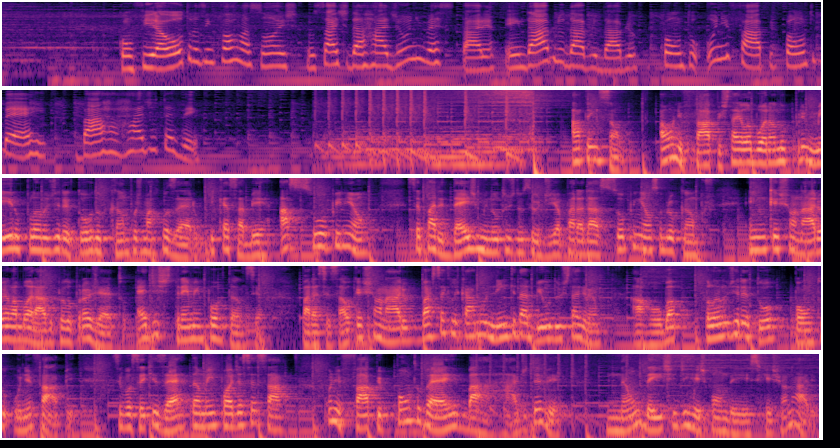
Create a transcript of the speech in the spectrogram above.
Confira outras informações no site da Rádio Universitária em www.unifap.br/radiotv. Atenção! A Unifap está elaborando o primeiro plano diretor do campus Marco Zero e quer saber a sua opinião. Separe 10 minutos do seu dia para dar a sua opinião sobre o campus em um questionário elaborado pelo projeto. É de extrema importância. Para acessar o questionário, basta clicar no link da bio do Instagram, planodiretor.unifap. Se você quiser, também pode acessar unifap.br barra Não deixe de responder esse questionário.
